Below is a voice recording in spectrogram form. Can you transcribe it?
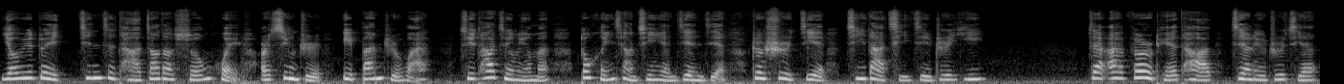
由于对金字塔遭到损毁而兴致一般之外，其他精灵们都很想亲眼见见这世界七大奇迹之一，在埃菲尔铁塔建立之前，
